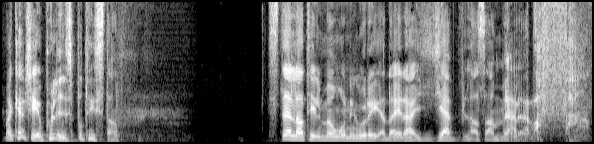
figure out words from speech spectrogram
Man kanske är polis på tisdagen. Ställa till med ordning och reda i det här jävla samhället. men vad fan.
